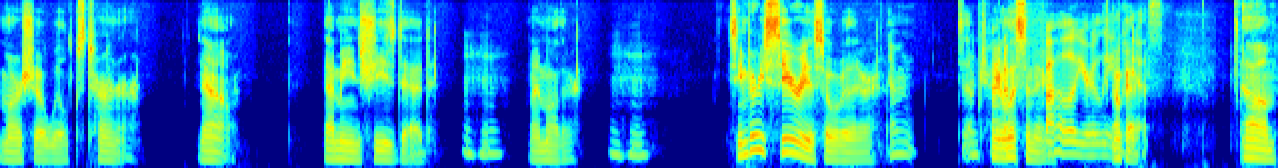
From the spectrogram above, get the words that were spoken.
Marcia Wilkes Turner. Now, that means she's dead, Mm-hmm. my mother. Mm-hmm. You seem very serious over there. I'm I'm trying You're to listening. follow your lead. Okay. Yes. Um,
